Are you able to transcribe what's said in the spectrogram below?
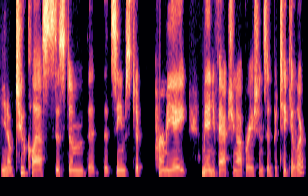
you know two class system that that seems to permeate manufacturing operations in particular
